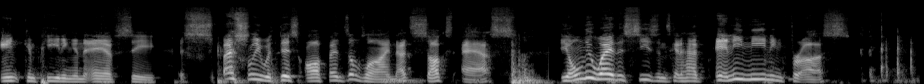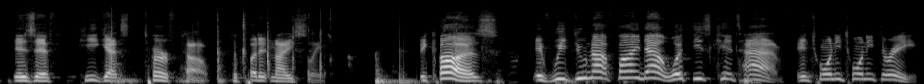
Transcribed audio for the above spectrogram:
ain't competing in the AFC, especially with this offensive line that sucks ass. The only way this season's going to have any meaning for us is if he gets turf toe, to put it nicely. Because if we do not find out what these kids have in 2023,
